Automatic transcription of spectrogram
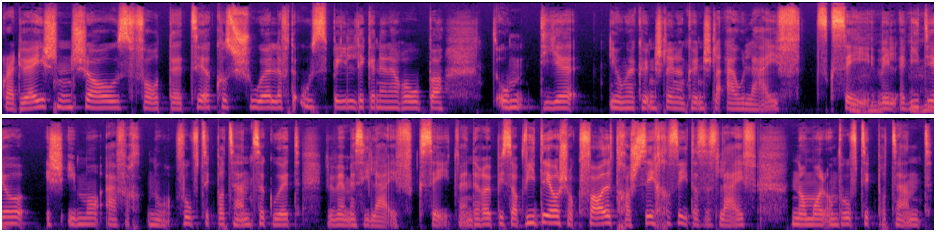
Graduation-Shows von den Zirkusschulen, von den Ausbildungen in Europa, um die jungen Künstlerinnen und Künstler auch live zu sehen. Mhm. Weil ein Video mhm. ist immer einfach nur 50 Prozent so gut, wie wenn man sie live sieht. Wenn dir etwas ab Video schon gefällt, kannst du sicher sein, dass es live nochmal um 50 Prozent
